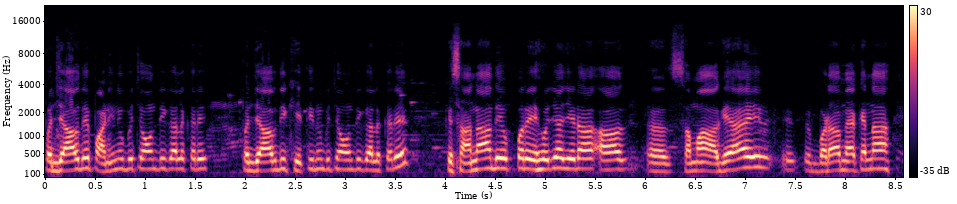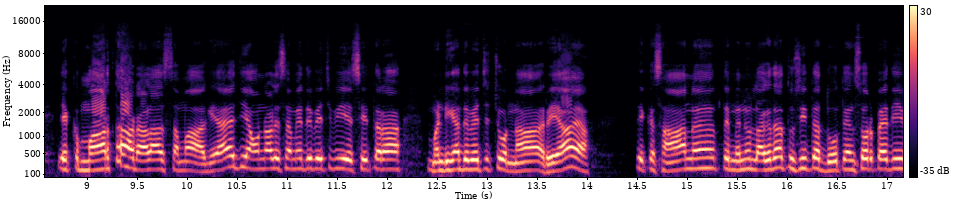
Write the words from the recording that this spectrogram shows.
ਪੰਜਾਬ ਦੇ ਪਾਣੀ ਨੂੰ ਬਚਾਉਣ ਦੀ ਗੱਲ ਕਰੇ ਪੰਜਾਬ ਦੀ ਖੇਤੀ ਨੂੰ ਬਚਾਉਣ ਦੀ ਗੱਲ ਕਰੇ। ਕਿਸਾਨਾਂ ਦੇ ਉੱਪਰ ਇਹੋ ਜਿਹਾ ਜਿਹੜਾ ਆ ਸਮਾਂ ਆ ਗਿਆ ਹੈ, ਇਹ ਬੜਾ ਮੈਂ ਕਹਿੰਦਾ ਇੱਕ ਮਾਰ ਧਾੜ ਵਾਲਾ ਸਮਾਂ ਆ ਗਿਆ ਹੈ। ਜੇ ਆਉਣ ਵਾਲੇ ਸਮੇਂ ਦੇ ਵਿੱਚ ਵੀ ਇਸੇ ਤਰ੍ਹਾਂ ਮੰਡੀਆਂ ਦੇ ਵਿੱਚ ਝੋਨਾ ਰਿਹਾ ਆ ਤੇ ਕਿਸਾਨ ਤੇ ਮੈਨੂੰ ਲੱਗਦਾ ਤੁਸੀਂ ਤਾਂ 2-300 ਰੁਪਏ ਦੀ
